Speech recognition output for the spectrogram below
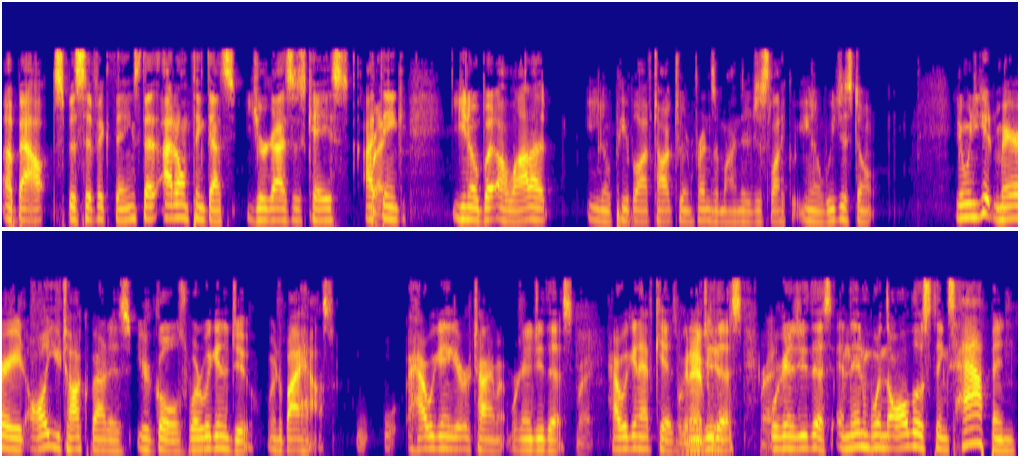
about specific things that I don't think that's your guys' case. I Right. think, you know, but a lot of, you know, people I've talked to and friends of mine, they're just like, you know, we just don't, you know, when you get married, all you talk about is your goals. What are we going to do? We're going to buy a house. How are we going to get retirement? We're going to do this. Right. How are we going to have kids? We're We're, gonna do have this. Right. We're going to do this. And then when all those things happen,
